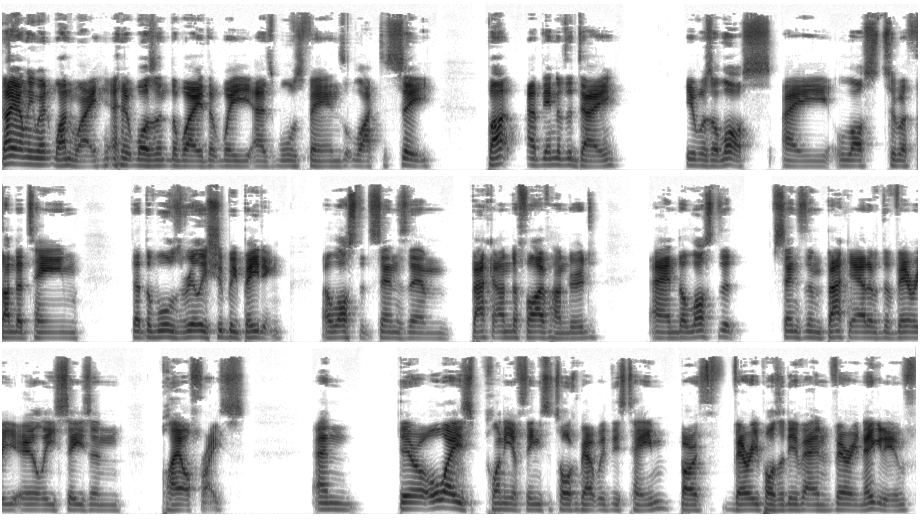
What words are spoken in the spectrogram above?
they only went one way, and it wasn't the way that we as Wolves fans like to see. But at the end of the day, it was a loss. A loss to a Thunder team that the Wolves really should be beating. A loss that sends them back under 500, and a loss that sends them back out of the very early season playoff race. And there are always plenty of things to talk about with this team, both very positive and very negative.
